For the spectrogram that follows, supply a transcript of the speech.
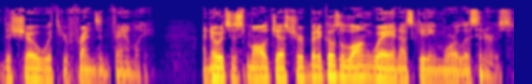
the show with your friends and family. I know it's a small gesture, but it goes a long way in us getting more listeners.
